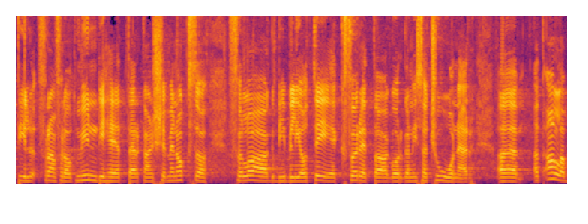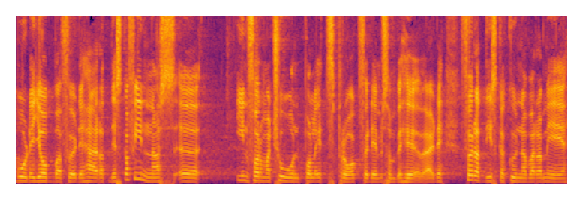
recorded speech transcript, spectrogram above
till framförallt myndigheter kanske, men också förlag, bibliotek, företag, organisationer. Eh, att alla borde jobba för det här, att det ska finnas eh, information på lätt språk för dem som behöver det, för att de ska kunna vara med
